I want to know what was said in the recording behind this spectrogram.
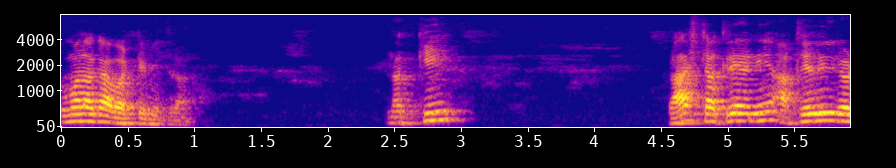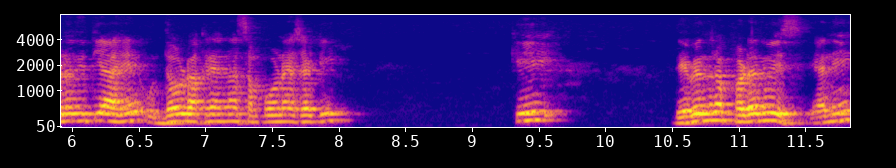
तुम्हाला काय वाटते मित्रांनो? नक्की राज ठाकरे यांनी आखलेली रणनीती आहे उद्धव ठाकरे यांना संपवण्यासाठी की देवेंद्र फडणवीस यांनी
